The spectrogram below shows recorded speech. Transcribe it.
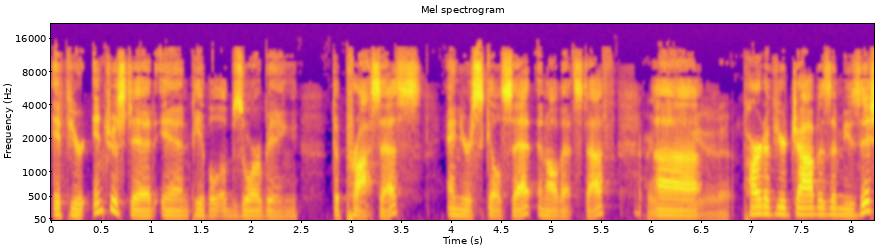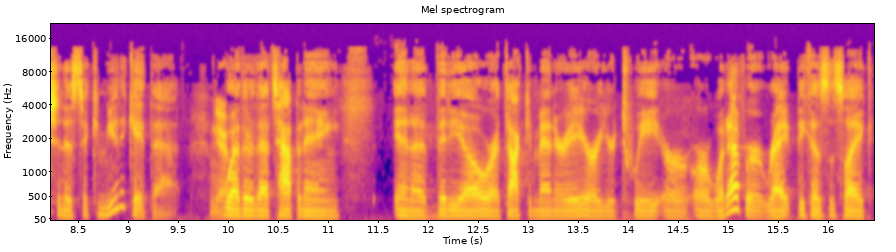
if you're interested in people absorbing the process and your skill set and all that stuff uh, part of your job as a musician is to communicate that Yeah. whether that's happening in a video or a documentary or your tweet or or whatever right? Because it's like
